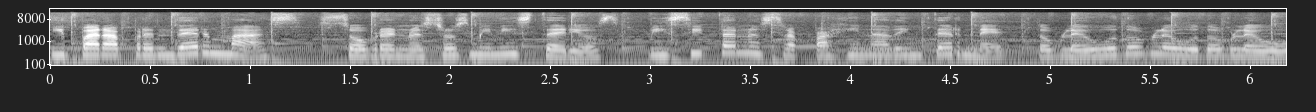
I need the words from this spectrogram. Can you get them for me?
Y para aprender más sobre nuestros ministerios, visita nuestra página de internet www.ylm.org.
